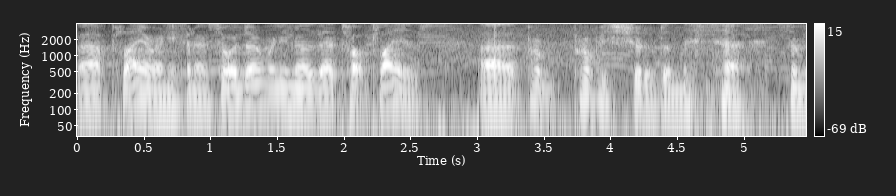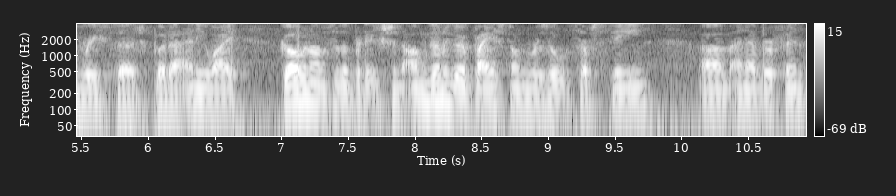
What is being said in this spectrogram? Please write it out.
uh, play or anything. So I don't really know their top players. Uh, pro probably should have done this uh, some research, but uh, anyway, going on to the prediction, I'm going to go based on results I've seen um, and everything.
